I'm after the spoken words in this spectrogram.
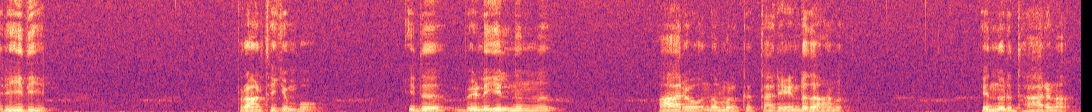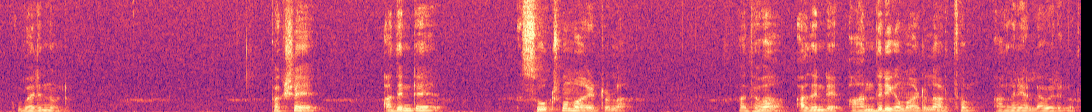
രീതിയിൽ പ്രാർത്ഥിക്കുമ്പോൾ ഇത് വെളിയിൽ നിന്ന് ആരോ നമ്മൾക്ക് തരേണ്ടതാണ് എന്നൊരു ധാരണ വരുന്നുണ്ട്. പക്ഷേ അതിന്റെ സൂക്ഷ്മമായിട്ടുള്ള അഥവാ അതിന്റെ ആന്തരികമായിട്ടുള്ള അർത്ഥം അങ്ങനെയല്ല വരുന്നത്.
